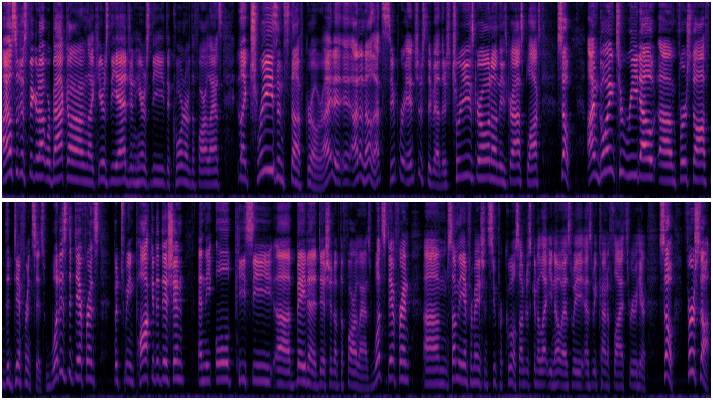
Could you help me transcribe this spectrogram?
I also just figured out we're back on, like, here's the edge and here's the, the corner of the Farlands. Like, trees and stuff grow, right? It, it, I don't know. That's super interesting, man. There's trees growing on these grass blocks. So, I'm going to read out, um, first off, the differences. What is the difference between Pocket Edition and the old PC uh, beta edition of the Farlands. What's different? Um, some of the information super cool, so I'm just gonna let you know as we as we kind of fly through here. So first off,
